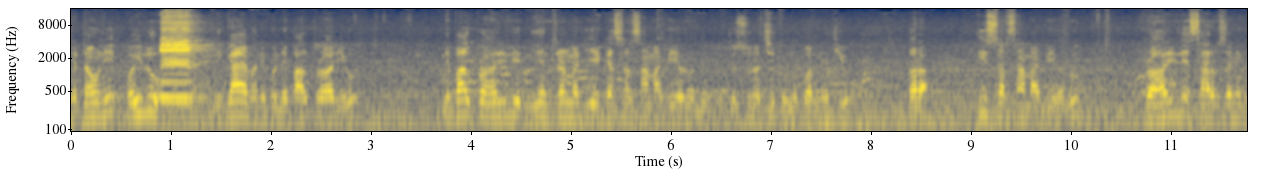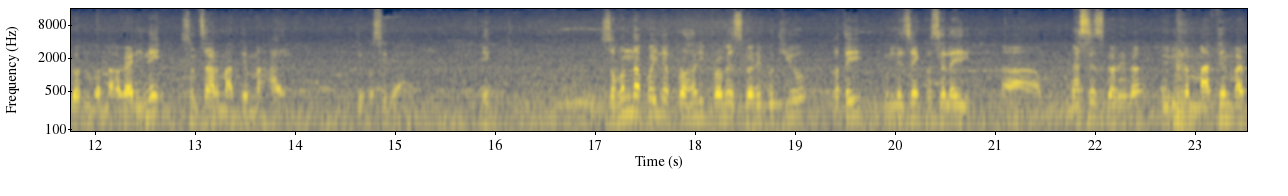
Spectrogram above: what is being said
भेटाउने पहिलो निकाय भनेको नेपाल प्रहरी हो नेपाल प्रहरीले नियन्त्रणमा लिएका सरसामग्रीहरू त्यो सुरक्षित हुनुपर्ने थियो तर ती सरसामग्रीहरू प्रहरीले सार्वजनिक गर्नुभन्दा अगाडि नै सञ्चार माध्यममा आए। त्यो कसरी आयो? एक सबभन्दा पहिला प्रहरी प्रवेश गरेको थियो कतै उनले चाहिँ कसैलाई मेसेज गरेर विभिन्न माध्यमबाट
